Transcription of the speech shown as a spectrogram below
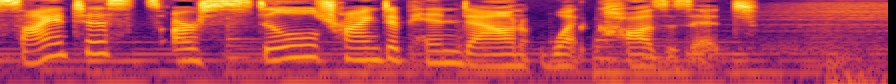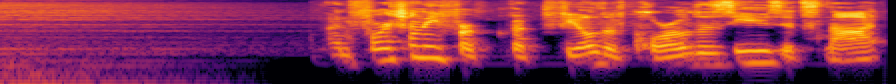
scientists are still trying to pin down what causes it unfortunately for the field of coral disease, it's not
